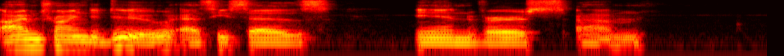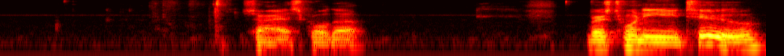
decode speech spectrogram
I'm trying to do, as he says in verse, um, sorry, I scrolled up, verse 22,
